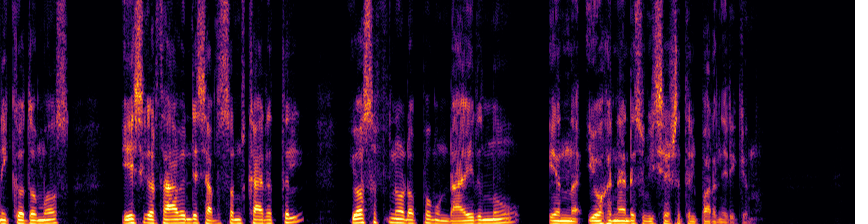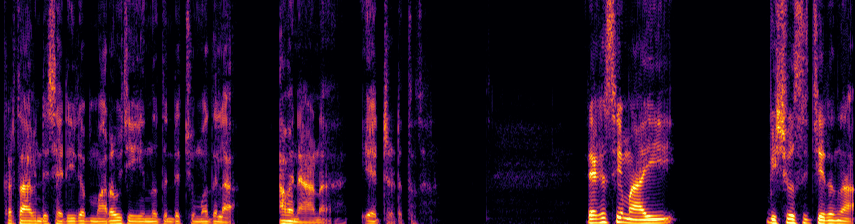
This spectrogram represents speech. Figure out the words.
നിക്കോദമോസ് യേശു കർത്താവിന്റെ ശവസംസ്കാരത്തിൽ യോസഫിനോടൊപ്പം ഉണ്ടായിരുന്നു എന്ന് യോഹനാന്റെ സുവിശേഷത്തിൽ പറഞ്ഞിരിക്കുന്നു. കർത്താവിന്റെ ശരീരം മറവ് ചെയ്യുന്നതിന്റെ ചുമതല അവനാണ് ഏറ്റെടുത്തത്. രഹസ്യമായി വിശ്വസിച്ചിരുന്ന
